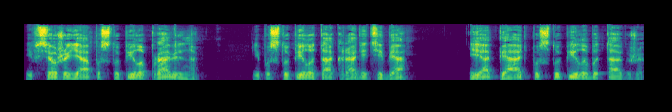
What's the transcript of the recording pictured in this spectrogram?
И все же я поступила правильно, и поступила так ради тебя, и опять поступила бы так же».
